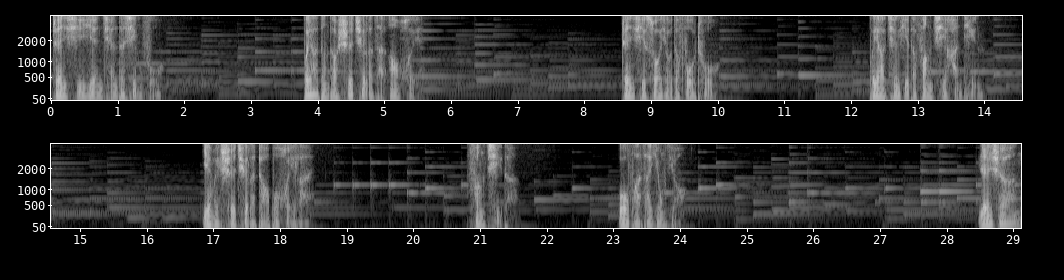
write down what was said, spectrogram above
珍惜眼前的幸福，不要等到失去了才懊悔。珍惜所有的付出，不要轻易的放弃喊停，因为失去了找不回来，放弃的无法再拥有。人生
